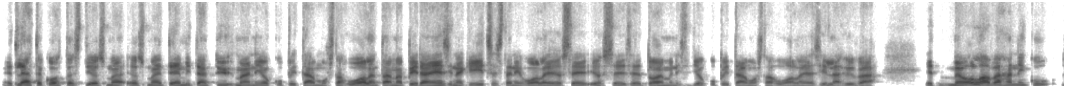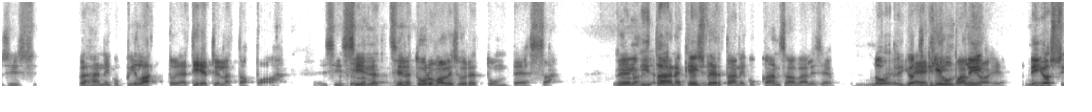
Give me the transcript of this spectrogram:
että lähtökohtaisesti, jos mä, jos mä en tee mitään tyhmää, niin joku pitää musta huolen, tai mä pidän ensinnäkin itsestäni huolen, jos ei, jos ei se toimi, niin sitten joku pitää musta huolen ja sillä hyvä et me ollaan vähän niin kuin, siis, vähän niin kuin pilattuja tietyllä tapaa, siis no, siinä, siinä turvallisuuden tunteessa. Kyllä. Niin, ainakin jos vertaa niin kuin kansainväliseen no, jotenkin kilpailijoihin. Niin, niin jos,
